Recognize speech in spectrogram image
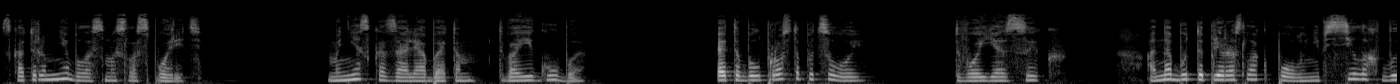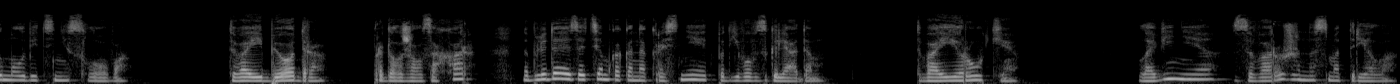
с которым не было смысла спорить. Мне сказали об этом твои губы. Это был просто поцелуй. Твой язык. Она будто приросла к полу, не в силах вымолвить ни слова. Твои бедра, продолжал Захар, наблюдая за тем, как она краснеет под его взглядом. «Твои руки!» Лавиния завороженно смотрела,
